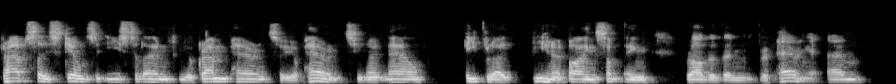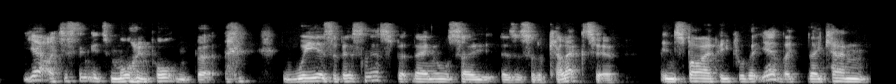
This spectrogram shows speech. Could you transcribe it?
perhaps those skills that you used to learn from your grandparents or your parents, you know, now people are, you know, buying something rather than repairing it. Um, yeah, I just think it's more important that we as a business, but then also as a sort of collective, inspire people that, yeah, they, they can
